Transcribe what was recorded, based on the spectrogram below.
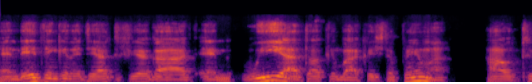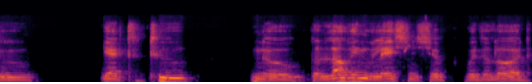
and they're thinking that you have to fear God, and we are talking about Krishna Prema, how to get to you know the loving relationship with the Lord.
